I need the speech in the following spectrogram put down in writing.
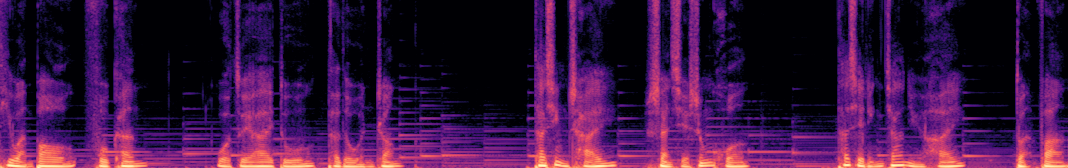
地晚报副刊，我最爱读他的文章。他姓柴，善写生活。他写邻家女孩，短发，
